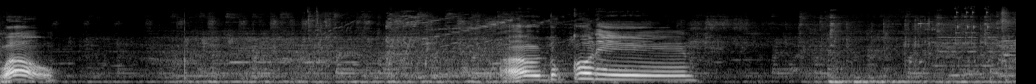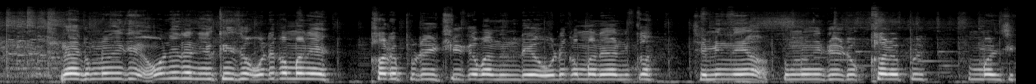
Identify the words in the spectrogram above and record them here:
와우. 아우 똑거린. 네, 동명이지 오늘은 이렇게 해서 오래간만에 카르풀을 즐겨봤는데 오래간만에 하니까 재밌네요. 동명이들도 카르풀 한 번씩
